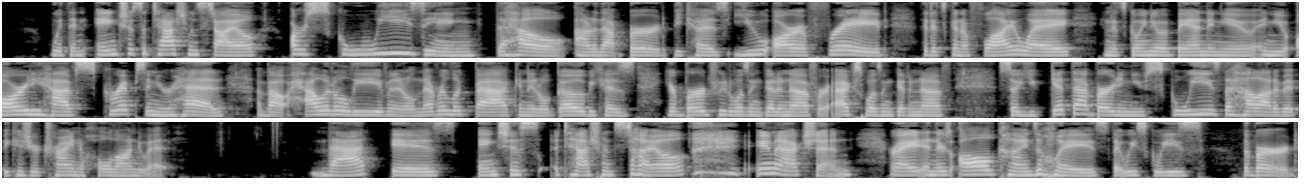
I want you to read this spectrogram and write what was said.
with an anxious attachment style are squeezing the hell out of that bird because you are afraid that it's going to fly away and it's going to abandon you. And you already have scripts in your head about how it'll leave and it'll never look back and it'll go because your bird food wasn't good enough or X wasn't good enough. So you get that bird and you squeeze the hell out of it because you're trying to hold on to it. That is anxious attachment style in action, right? And there's all kinds of ways that we squeeze the bird,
